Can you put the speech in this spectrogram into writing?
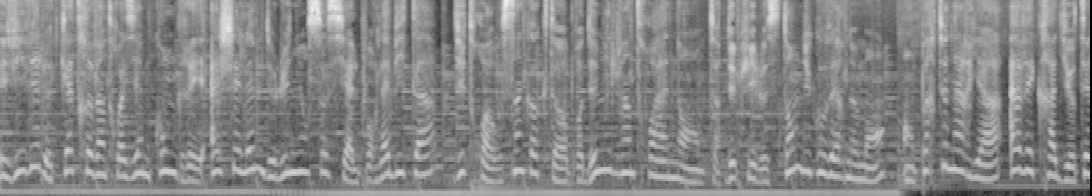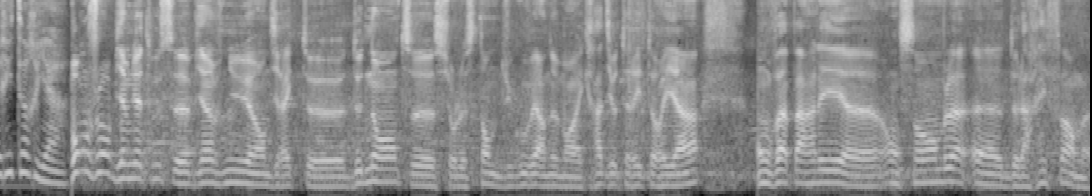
et vivez le 83e congrès HLM de l'Union sociale pour l'habitat du 3 au 5 octobre 2023 à Nantes, depuis le stand du gouvernement en partenariat avec Radio Territoria. Bonjour, bienvenue à tous, euh, bienvenue en direct euh, de Nantes euh, sur le stand du gouvernement avec Radio Territoria. On va parler euh, ensemble euh, de la réforme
